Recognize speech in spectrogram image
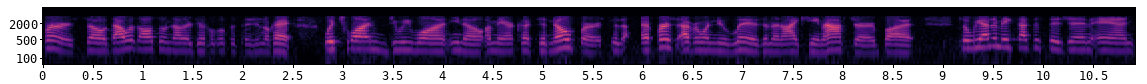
first. So that was also another difficult decision. Okay, which one do we want, you know, America to know first? Because at first everyone knew Liz, and then I came after. But so we had to make that decision, and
